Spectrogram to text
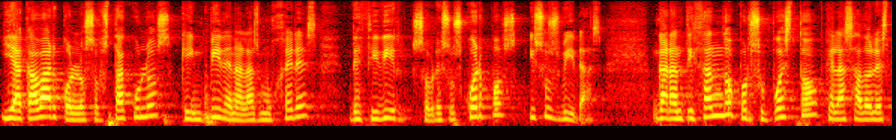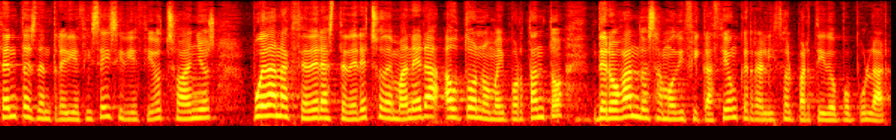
y acabar con los obstáculos que impiden a las mujeres decidir sobre sus cuerpos y sus vidas, garantizando, por supuesto, que las adolescentes de entre 16 y 18 años puedan acceder a este derecho de manera autónoma y, por tanto, derogando esa modificación que realizó el Partido Popular.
